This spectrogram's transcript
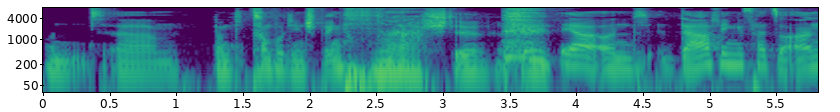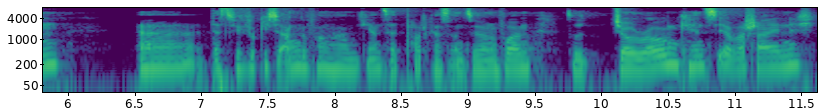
und ähm, beim Trampolinspringen. Ja, still. Okay. ja, und da fing es halt so an, äh, dass wir wirklich so angefangen haben, die ganze Zeit Podcasts anzuhören. Und vor allem so Joe Rogan kennst du ja wahrscheinlich.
